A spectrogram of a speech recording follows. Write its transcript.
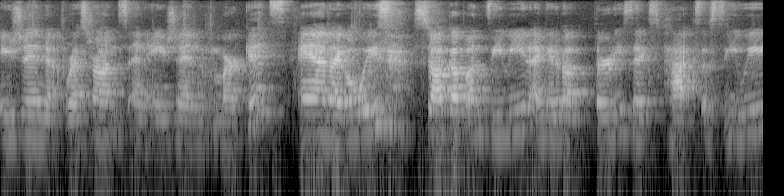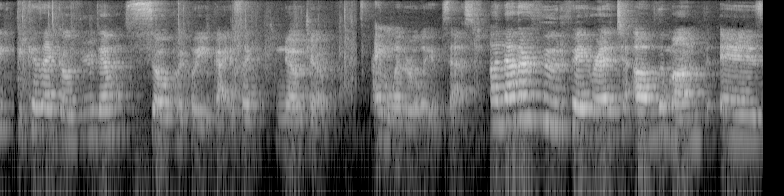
Asian restaurants and Asian markets. And I always stock up on seaweed. I get about 36 packs of seaweed because I go through them so quickly, you guys. Like, no joke. I'm literally obsessed. Another food favorite of the month is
